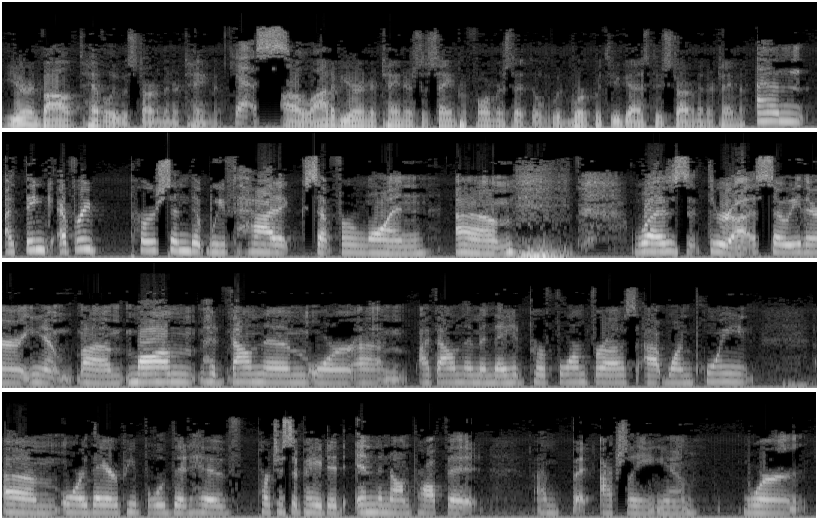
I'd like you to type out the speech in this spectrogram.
you're involved heavily with Stardom Entertainment. Yes. Are a lot of your entertainers the same performers that would work with you guys through Stardom Entertainment? Um, I think every person that we've had except for one um, was through us. So either, you know, um, mom had found them or um, I found them and they had performed for us at one point um, or they are people that have participated in the nonprofit um, but actually, you know, weren't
